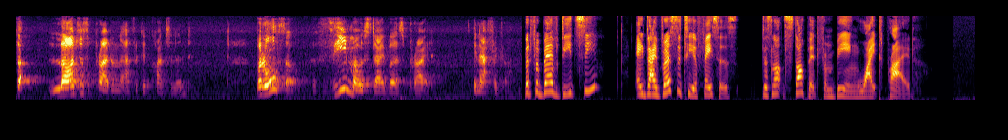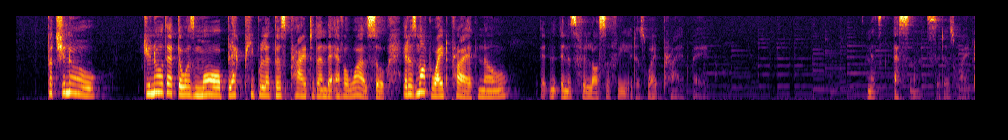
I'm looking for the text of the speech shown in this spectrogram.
the largest pride on the African continent, but also the most diverse pride in Africa. But for Bev Ditsie, a diversity of faces does not stop it from being white pride. But you know, do you know that there was more black people at this pride than there ever was? So it is not white pride, no. In its philosophy, it is white pride, babe. In its essence, it is white,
